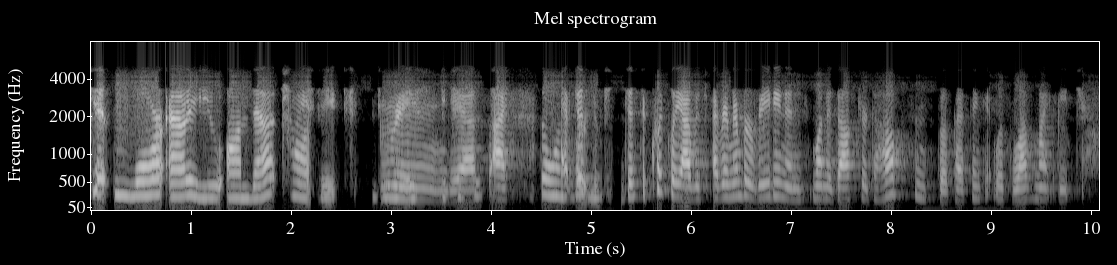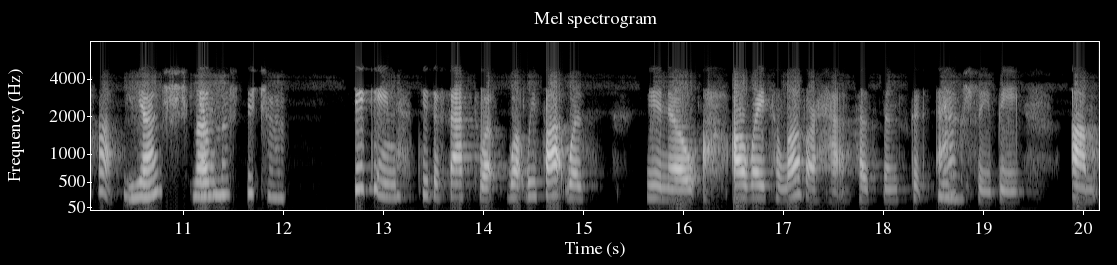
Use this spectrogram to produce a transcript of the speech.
get more out of you on that topic, Grace. Mm, yes, I So important. Just, just quickly, I was I remember reading in one of Dr. Dobson's book. I think it was Love Might Be Tough. Yes, Love and Must Be Tough. Speaking to the fact what what we thought was, you know, our way to love our ha- husbands could yes. actually be um,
